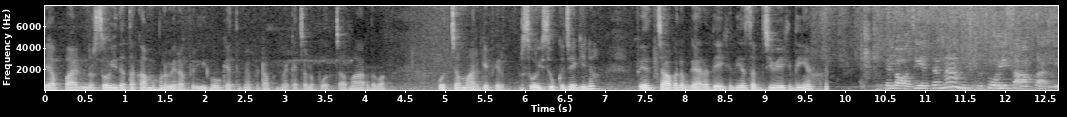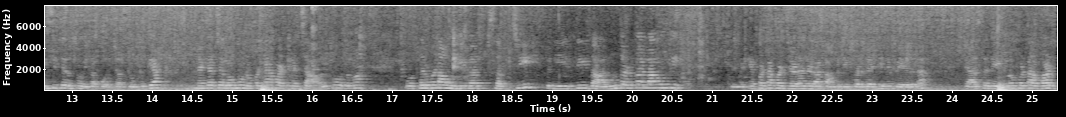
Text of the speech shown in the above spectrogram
ਤੇ ਆਪਾਂ ਰਸੋਈ ਦਾ ਤਾਂ ਕੰਮ ਹੁਣ ਮੇਰਾ ਫ੍ਰੀ ਹੋ ਗਿਆ ਤੇ ਮੈਂ ਫਟਾਫਟ ਮੈਂ ਕਿਹਾ ਚਲੋ ਪੋਚਾ ਮਾਰ ਦਵਾ। ਪੋਚਾ ਮਾਰ ਕੇ ਫਿਰ ਰਸੋਈ ਸੁੱਕ ਜੇਗੀ ਨਾ, ਫਿਰ ਚਾਵਲ ਵਗੈਰਾ ਦੇਖਦੀ ਆ ਸਬਜ਼ੀ ਵੇਖਦੀ ਆ ਤੇ ਲਓ ਜੀ ਇੱਧਰ ਨਾ ਰਸੋਈ ਸਾਫ਼ ਕਰ ਲਈ ਸੀ ਤੇ ਰਸੋਈ ਦਾ ਪੋਚਾ ਸੁੱਕ ਗਿਆ। ਮੈਂ ਕਿਹਾ ਚਲੋ ਹੁਣ ਫਟਾਫਟ ਮੈਂ ਚਾਵਲ ਧੋ ਦੇਵਾਂ। ਉੱਧਰ ਬਣਾਉਂਗੀ ਮੈਂ ਸਬਜ਼ੀ, ਪਨੀਰ ਦੀ ਦਾਲ ਨੂੰ ਤੜਕਾ ਲਾਉਂਗੀ। ਤੇ ਮੈਂ ਕਿਹਾ ਫਟਾਫਟ ਜਿਹੜਾ ਜਿਹੜਾ ਕੰਮ ਨਿਬੜ ਗਿਆ ਜੀ ਨਿਬੇੜਦਾ ਤੇ ਅੱਜ ਤਾਂ ਦੇਖ ਲਓ ਫਟਾਫਟ,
